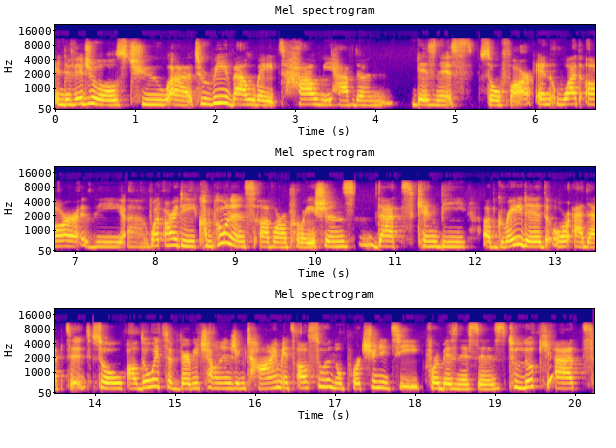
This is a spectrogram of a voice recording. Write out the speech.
individuals to uh, to reevaluate how we have done business so far? And what are the uh, what are the components of our operations that can be upgraded or adapted? So although it's a very challenging time it's also an opportunity for businesses to look at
